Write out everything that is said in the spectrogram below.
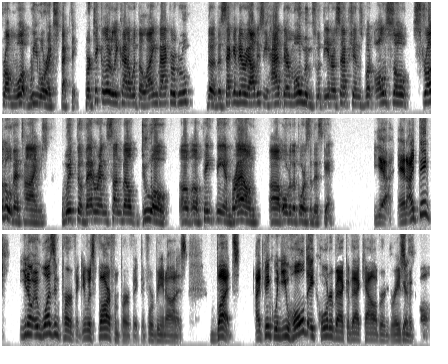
from what we were expecting, particularly kind of with the linebacker group. The, the secondary obviously had their moments with the interceptions, but also struggled at times with the veteran Sunbelt duo of, of Pinckney and Brown uh, over the course of this game. Yeah. And I think, you know, it wasn't perfect. It was far from perfect, if we're being honest. But I think when you hold a quarterback of that caliber and Grayson yes. McCall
